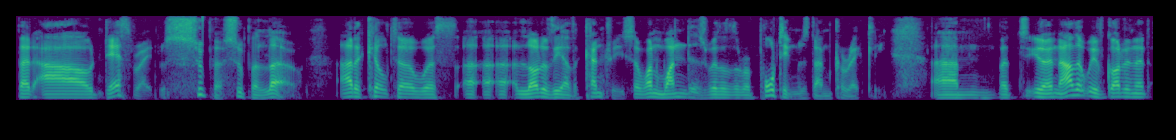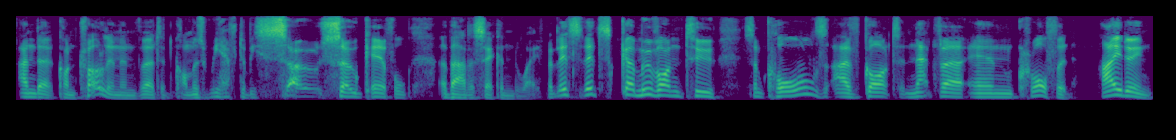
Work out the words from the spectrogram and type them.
but our death rate was super, super low. Out of kilter with a, a, a lot of the other countries, so one wonders whether the reporting was done correctly. Um, but you know, now that we've gotten it under control in inverted commas, we have to be so so careful about a second wave. But let's let's go move on to some calls. I've got Natva in Crawford. How are you doing?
